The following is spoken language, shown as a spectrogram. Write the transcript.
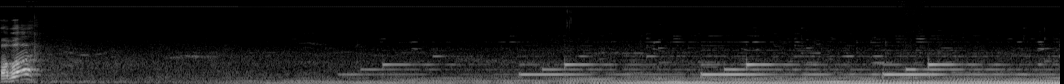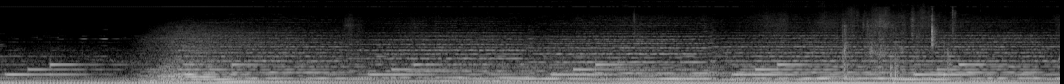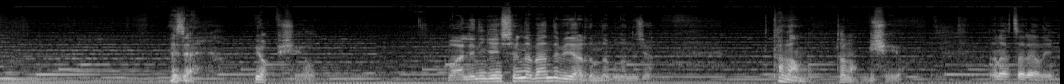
Baba. Ezel, yok bir şey oğlum. Mahallenin gençlerine ben de bir yardımda bulunacağım. Bir şey yok. Anahtarı alayım.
